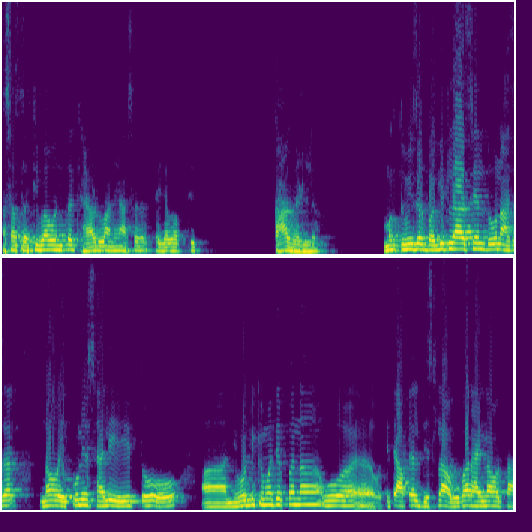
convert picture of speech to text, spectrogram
असा प्रतिभावंत खेळाडू आणि असं त्याच्या बाबतीत का घडलं? मग तुम्ही जर बघितला असेल दोन हजार नऊ एकोणीस साली तो निवडणुकीमध्ये पण तिथे आपल्याला दिसला उभा राहिला होता.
